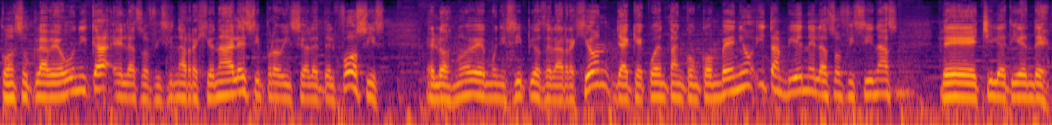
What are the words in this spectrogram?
con su clave única en las oficinas regionales y provinciales del FOSIS, en los nueve municipios de la región, ya que cuentan con convenio, y también en las oficinas de Chile Atiende.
